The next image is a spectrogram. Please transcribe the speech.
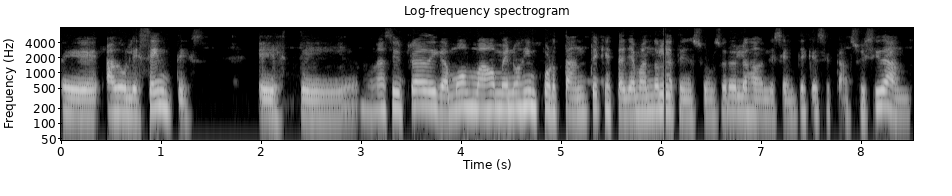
eh, adolescentes, este, una cifra, digamos, más o menos importante que está llamando la atención sobre los adolescentes que se están suicidando.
